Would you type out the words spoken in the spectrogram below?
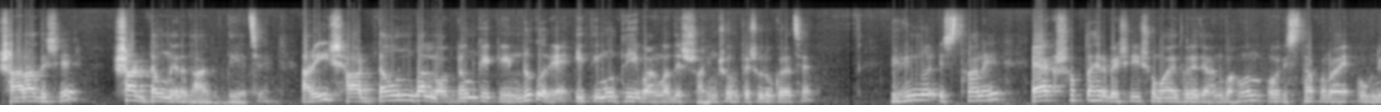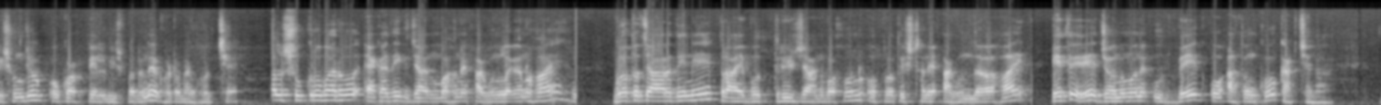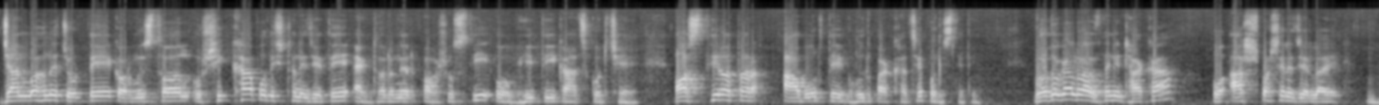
সারা দেশে শাটডাউনের দাগ দিয়েছে। আর এই শাটডাউন বা লকডাউনকে কেন্দ্র করে ইতিমধ্যেই বাংলাদেশ সহিংস হতে শুরু করেছে। বিভিন্ন স্থানে এক সপ্তাহের বেশি সময় ধরে যানবাহন ও স্থাপনায় অগ্নিসংযোগ ও ককটেল বিস্ফোরণের ঘটনা ঘটছে। কাল শুক্রবারও একাধিক যানবাহনে আগুন লাগানো হয়। গত চার দিনে প্রায় বত্রিশ যানবাহন ও প্রতিষ্ঠানে আগুন দেওয়া হয়। এতে জনমনে উদ্বেগ ও আতঙ্ক কাটছে না। যানবাহনে চড়তে, কর্মস্থল ও শিক্ষা প্রতিষ্ঠানে যেতে এক ধরনের অস্বস্তি ও ভীতি কাজ করছে। অস্থিরতার আবর্তে ঘুরপাক খাচ্ছে পরিস্থিতি। গতকাল রাজধানী ঢাকা ও আশপাশের জেলায়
